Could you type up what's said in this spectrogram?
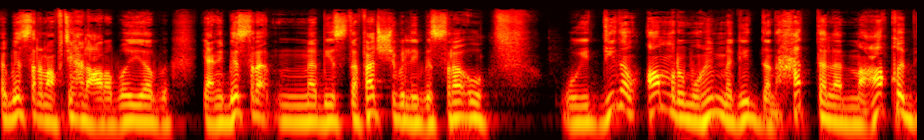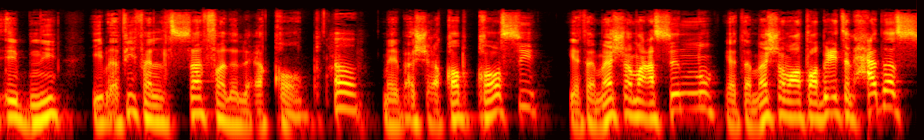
فبيسرق مفاتيح العربية؟ يعني بيسرق ما بيستفادش باللي بيسرقه. ويدينا أمر مهم جدا حتى لما عاقب ابني يبقى في فلسفة للعقاب. آه ما يبقاش عقاب قاسي يتماشى مع سنه يتماشى مع طبيعة الحدث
